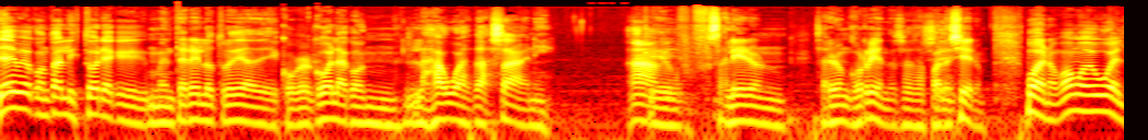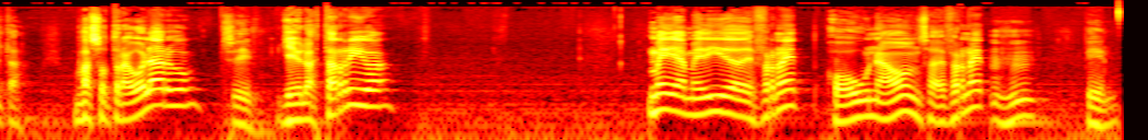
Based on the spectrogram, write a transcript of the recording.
ya les voy a contar la historia que me enteré el otro día de Coca-Cola con las aguas Dasani. Ah, que salieron, salieron corriendo, se desaparecieron. Bueno, vamos de vuelta. Vaso trago largo, Sí. hielo hasta arriba, media medida de Fernet o una onza de Fernet. Bien.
